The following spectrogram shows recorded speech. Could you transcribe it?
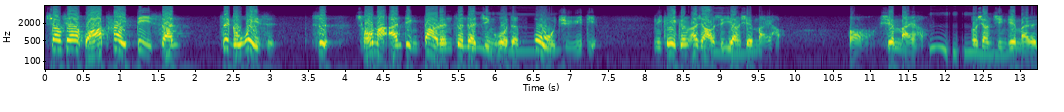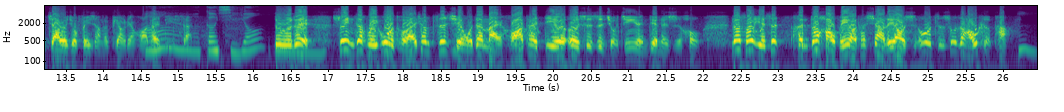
像现在华泰第三这个位置是筹码安定，大人正在进货的布局点，你可以跟阿翔老师一样先买好，哦，先买好。嗯嗯嗯，哦，像今天买的价位就非常的漂亮，华泰第三。哦，恭喜哟，对不对？所以你再回过头来，像之前我在买华泰第二二四四九金源店的时候，那时候也是很多好朋友他吓得要死，哦，指数这好可怕。嗯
